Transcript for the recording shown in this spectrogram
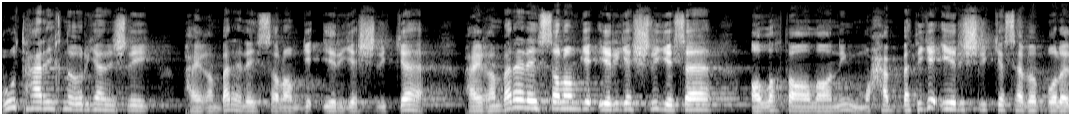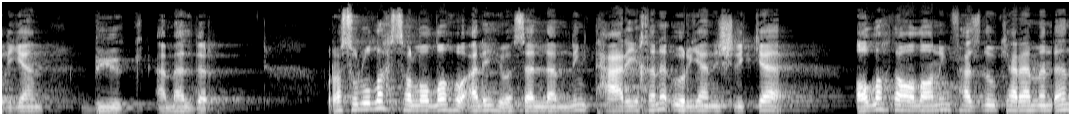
bu tarixni o'rganishlik payg'ambar alayhissalomga ergashishlikka payg'ambar alayhissalomga ergashishlik esa alloh taoloning muhabbatiga erishishlikka sabab bo'ladigan buyuk amaldir. Rasululloh sollallohu alayhi vasallamning tarixini o'rganishlikka alloh taoloning fazlu karamidan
